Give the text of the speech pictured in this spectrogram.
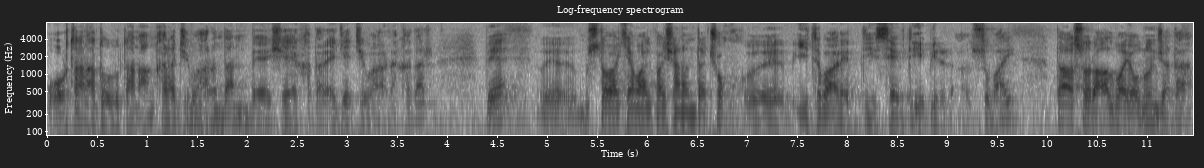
Orta Anadolu'dan, Ankara civarından ve şeye kadar, Ege civarına kadar ve e, Mustafa Kemal Paşa'nın da çok itibar ettiği, sevdiği bir subay. Daha sonra albay olunca da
